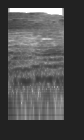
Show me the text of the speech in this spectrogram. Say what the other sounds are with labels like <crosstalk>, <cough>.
What's <laughs> up?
